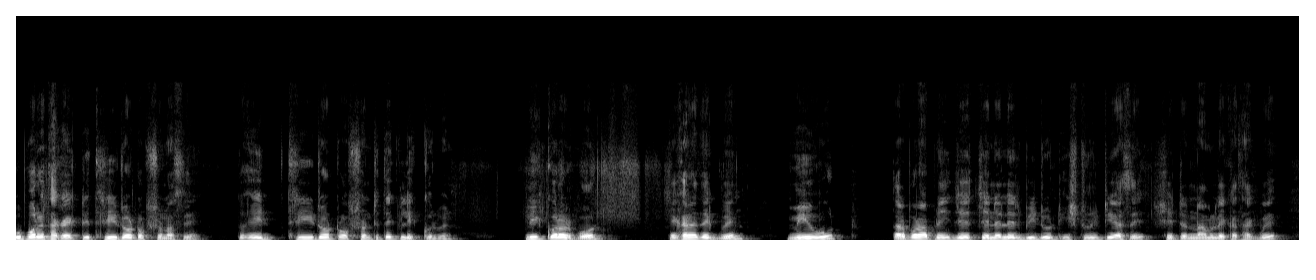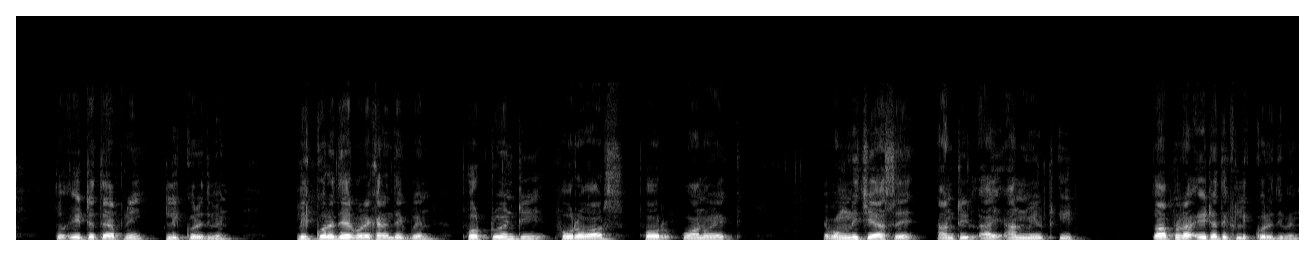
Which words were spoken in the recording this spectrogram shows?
উপরে থাকা একটি থ্রি ডট অপশন আছে। তো এই থ্রি ডট অপশনটিতে ক্লিক করবেন। ক্লিক করার পর এখানে দেখবেন মিউট তারপর আপনি যে চ্যানেলের ভিডিও স্টোরিটি আছে সেটার নাম লেখা থাকবে। তো এটাতে আপনি ক্লিক করে দিবেন। ক্লিক করে দেওয়ার পর এখানে দেখবেন for twenty four hours for one week এবং নিচে আছে আনটিল আই আনমিউট ইট তো আপনারা এটাতে ক্লিক করে দিবেন।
